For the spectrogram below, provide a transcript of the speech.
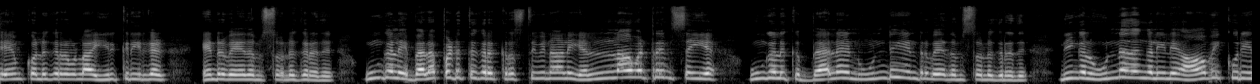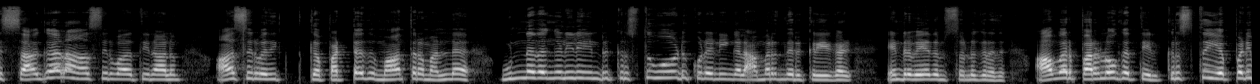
ஜெயம் கொள்ளுகிறவர்களாய் இருக்கிறீர்கள் என்று வேதம் சொல்லுகிறது. உங்களை பலப்படுத்துகிற கிறிஸ்துவினாலே எல்லாவற்றையும் செய்ய உங்களுக்கு பலன் உண்டு என்று வேதம் சொல்லுகிறது. நீங்கள் உன்னதங்களிலே ஆவிக்குரிய சகல ஆசிர்வாதத்தினாலும் ஆசிர்வதிக்கப்பட்டது மாத்திரமல்ல உன்னதங்களிலே இன்று கிறிஸ்துவோடு கூட நீங்கள் அமர்ந்திருக்கிறீர்கள் என்று வேதம் சொல்லுகிறது. அவர் பரலோகத்தில் கிறிஸ்து எப்படி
